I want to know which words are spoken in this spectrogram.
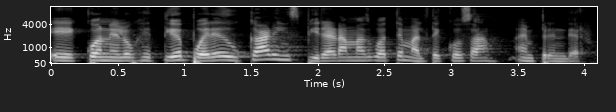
eh, con el objetivo de poder educar e inspirar a más guatemaltecos a emprender.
